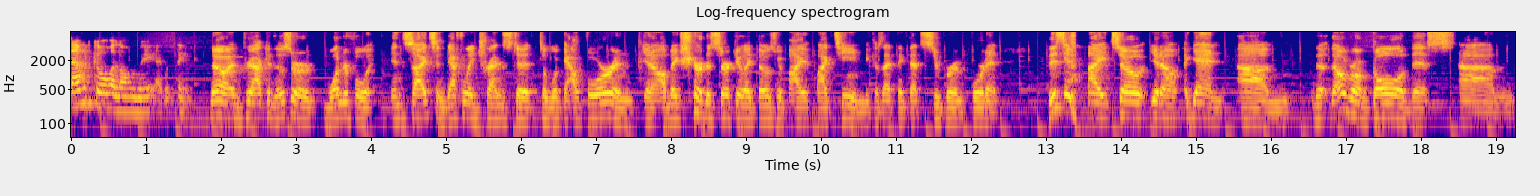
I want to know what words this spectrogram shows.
that would go a long way, I would think. No, and Priyanka, those are wonderful insights and definitely trends to to look out for. And you know, I'll make sure to circulate those with my my team because I think that's super important. This is my so you know again. Um, the, the overall goal of this, um,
